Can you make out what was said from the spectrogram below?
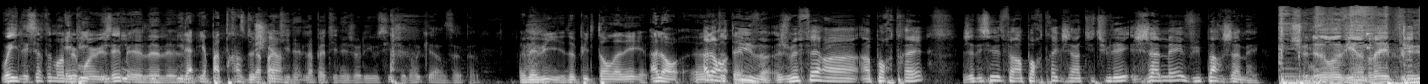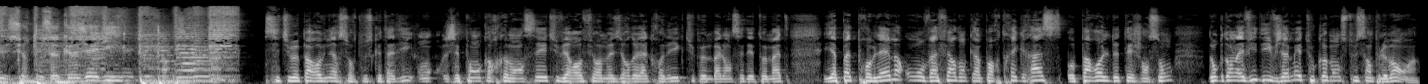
Oui, il est certainement un Et peu puis, moins usé, il- mais il- le- le- il y a- pas de trace de la chien. Patine, la patine est jolie aussi chez Drucker. pas- Oui, mais oui, depuis le temps d'année. Alors, euh, Alors. Yves, je vais faire un, un portrait. J'ai décidé de faire un portrait que j'ai intitulé Jamais vu par jamais. Je ne reviendrai plus sur tout ce que j'ai dit. Si tu veux pas revenir sur tout ce que t'as dit, j'ai pas encore commencé. Tu verras au fur et à mesure de la chronique. Tu peux me balancer des tomates. Il y a pas de problème. On va faire donc un portrait grâce aux paroles de tes chansons. Donc dans la vie d'Yves Jamais, tout commence tout simplement. hein.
